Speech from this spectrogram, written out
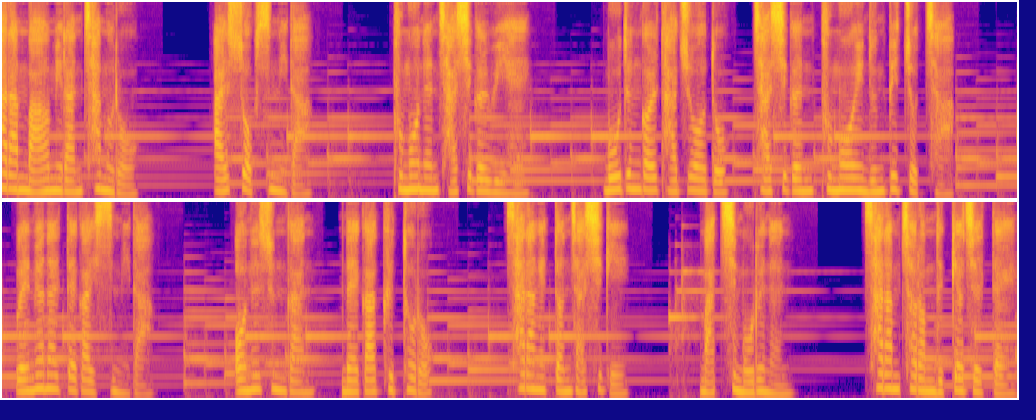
사람 마음이란 참으로 알 수 없습니다. 부모는 자식을 위해 모든 걸 다 주어도 자식은 부모의 눈빛조차 외면할 때가 있습니다. 어느 순간 내가 그토록 사랑했던 자식이 마치 모르는 사람처럼 느껴질 때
